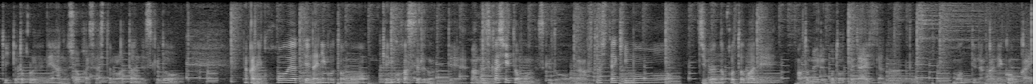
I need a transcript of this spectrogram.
っていったところでねあの紹介させてもらったんですけどなんかねこうやって何事も言語化するのって、まあ、難しいと思うんですけどなんかふとした疑問を自分の言葉でまとめることって大事だなと思ってなんかね今回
